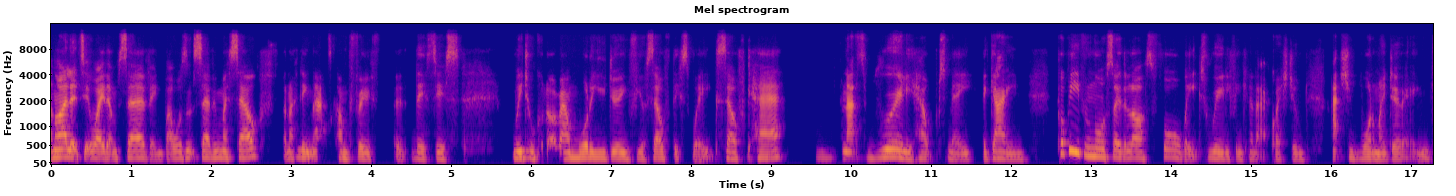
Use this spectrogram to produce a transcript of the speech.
and I looked at the way that I'm serving but I wasn't serving myself and I think mm. that's come through uh, this is we talk a lot around what are you doing for yourself this week? Self-care. Mm. and that's really helped me again probably even more so the last four weeks really thinking of that question actually what am I doing?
